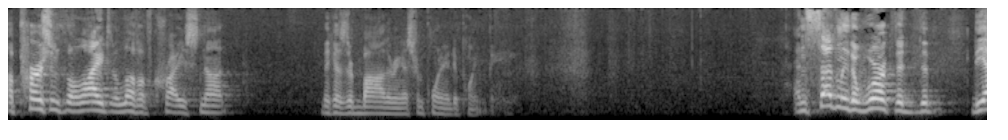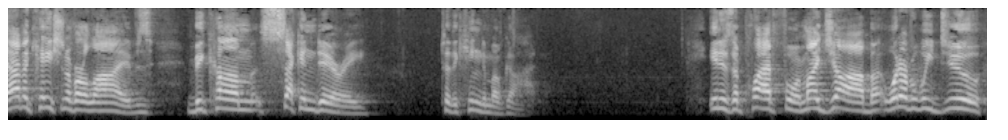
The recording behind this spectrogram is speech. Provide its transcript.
a person to the light, the love of Christ, not because they're bothering us from point A to point B. And suddenly the work, the, the, the avocation of our lives become secondary to the kingdom of God. It is a platform. My job, whatever we do,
